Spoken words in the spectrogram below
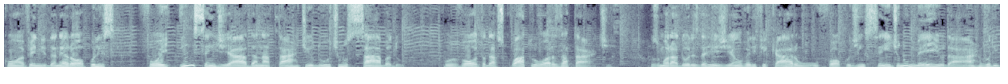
com a Avenida Nerópolis, foi incendiada na tarde do último sábado, por volta das 4 horas da tarde. Os moradores da região verificaram um foco de incêndio no meio da árvore,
